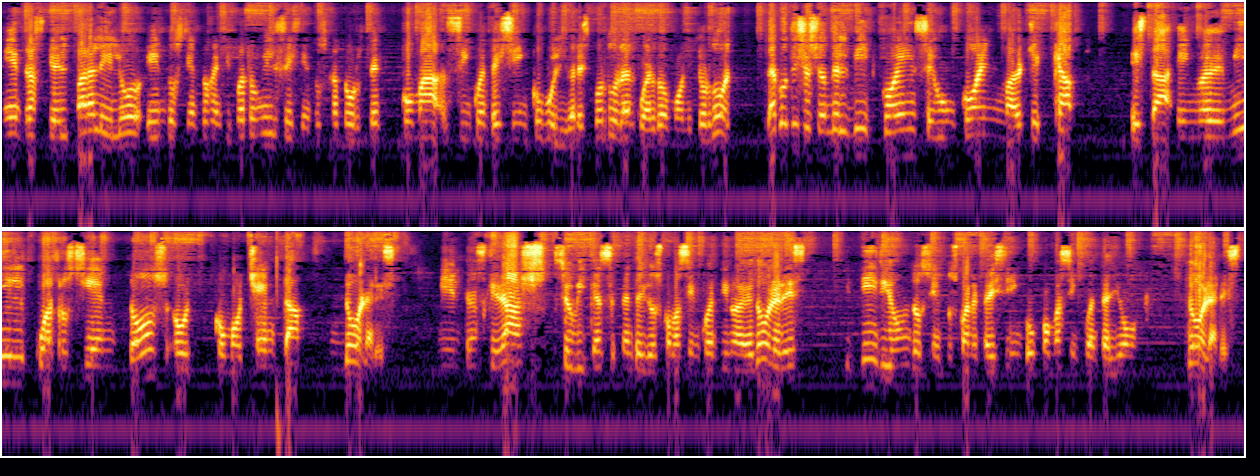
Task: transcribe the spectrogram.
mientras que el paralelo en 224.614,55 bolívares por dólar, de acuerdo a Monitor Dólar. La cotización del Bitcoin, según CoinMarketCap, está en 9.480 dólares mientras que Dash se ubica en 72,59 dólares, Ethereum 245,51 dólares,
